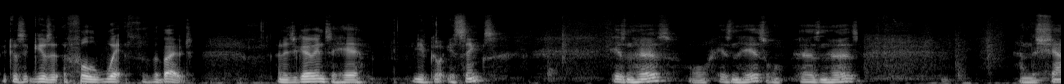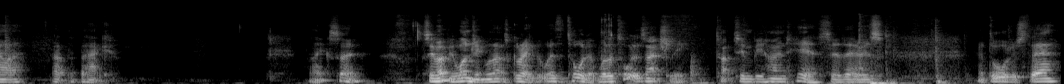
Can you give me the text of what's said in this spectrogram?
because it gives it the full width of the boat. And as you go into here, you've got your sinks, his and hers, or his and his, or hers and hers, and the shower at the back like so. So you might be wondering, well, that's great, but where's the toilet? Well, the toilet's actually tucked in behind here. So there is a door just there.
